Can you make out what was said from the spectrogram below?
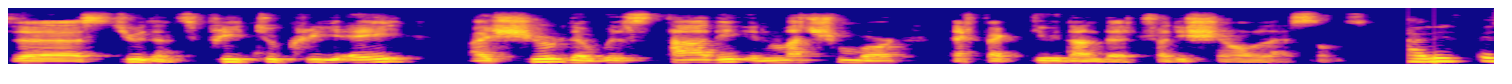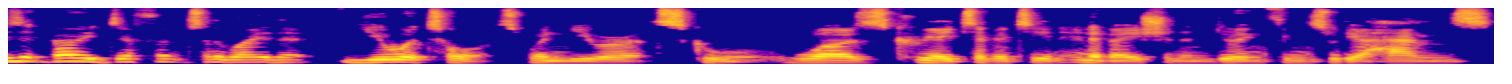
the students free to create, I'm sure they will study in much more effective than the traditional lessons. And is it very different to the way that you were taught when you were at school? Was creativity and innovation and doing things with your hands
